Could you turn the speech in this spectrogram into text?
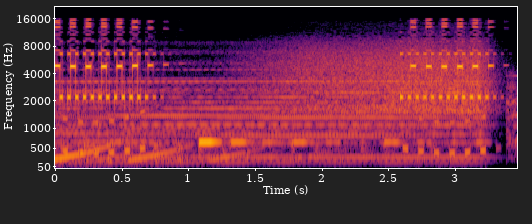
Thank you.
